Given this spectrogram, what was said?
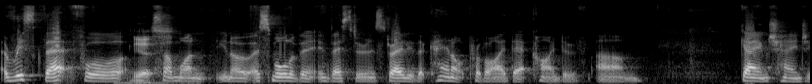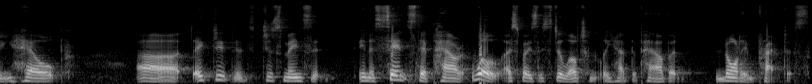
A risk that for yes. someone, you know, a smaller investor in Australia that cannot provide that kind of um, game changing help uh, it, it, just means that, in a sense, their power, well, I suppose they still ultimately have the power, but not in practice.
